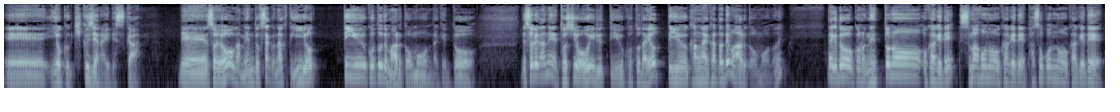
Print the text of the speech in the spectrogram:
えー、よく聞くじゃないですか。で、そういう方がめんどくさくなくていいよっていうことでもあると思うんだけど、で、それがね、年を老いるっていうことだよっていう考え方でもあると思うのね。だけど、このネットのおかげで、スマホのおかげで、パソコンのおかげで、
